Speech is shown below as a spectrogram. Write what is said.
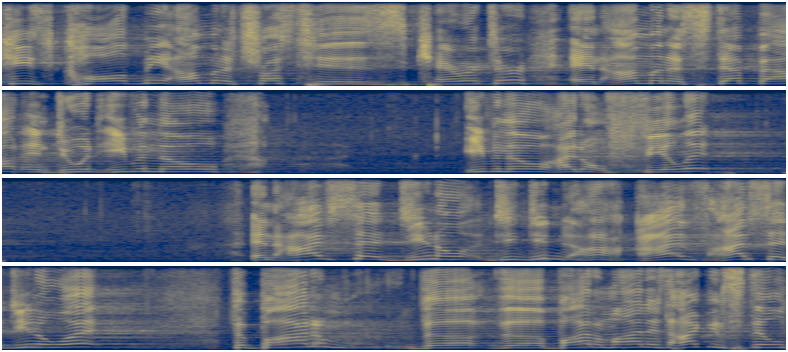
He's called me. I'm gonna trust His character and I'm gonna step out and do it even though, even though I don't feel it. And I've said, do you know, do, do, I've, I've said, do you know what? The bottom, the, the bottom line is I can still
